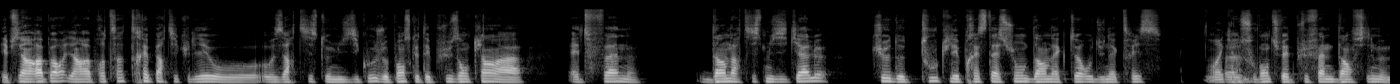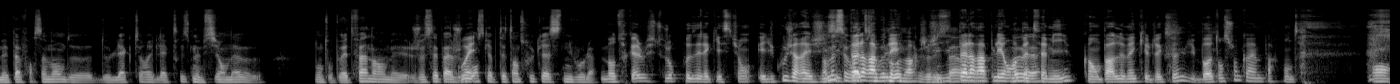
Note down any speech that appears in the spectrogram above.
Et puis, il y a un rapport, il y a un rapport de ça très particulier aux, aux artistes musicaux. Je pense que tu es plus enclin à être fan d'un artiste musical que de toutes les prestations d'un acteur ou d'une actrice. Ouais, Euh, souvent, tu vas être plus fan d'un film, mais pas forcément de, de l'acteur et de l'actrice, même s'il y en a euh, dont on peut être fan. hein, mais je sais pas, je Ouais. pense qu'il y a peut-être un truc à ce niveau-là. Mais en tout cas, je me suis toujours posé la question. Et du coup, mais j'hésite c'est pas à le rappeler. J'hésite pas- pas à le rappeler en Ouais, repas de famille. Quand on parle de Michael Jackson, je dis bon, attention quand même, par contre. Oh.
